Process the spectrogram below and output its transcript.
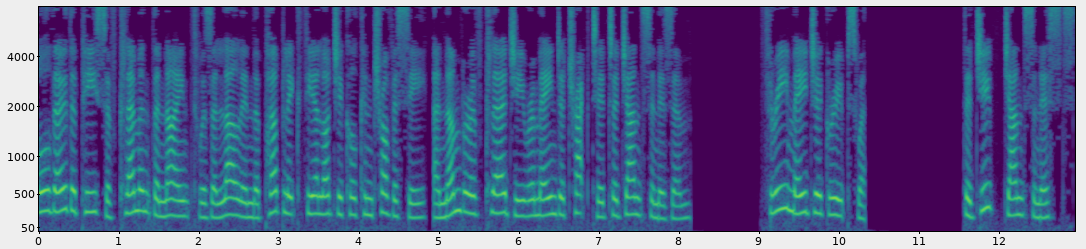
Although the Peace of Clement IX was a lull in the public theological controversy, a number of clergy remained attracted to Jansenism. Three major groups were the duped Jansenists,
